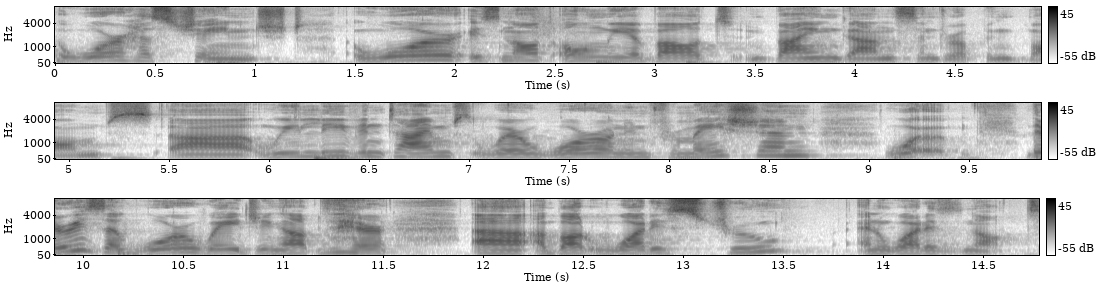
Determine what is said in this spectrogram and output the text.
war has changed. War is not only about buying guns and dropping bombs. Uh, we live in times where war on information, war, there is a war waging out there uh, about what is true and what is not,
